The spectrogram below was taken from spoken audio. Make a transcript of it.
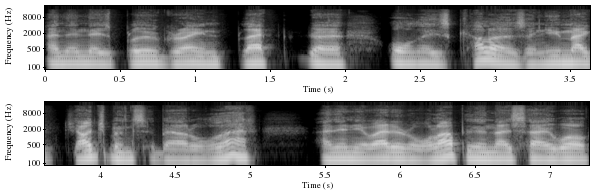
and then there's blue, green, black, uh, all these colours. And you make judgments about all that. And then you add it all up. And then they say, well,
